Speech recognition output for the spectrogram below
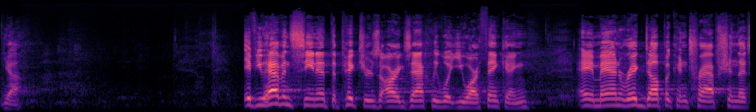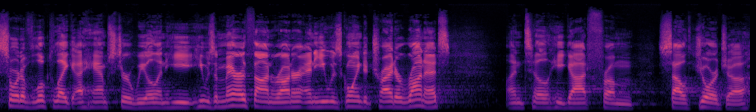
Yeah. If you haven't seen it, the pictures are exactly what you are thinking. A man rigged up a contraption that sort of looked like a hamster wheel, and he, he was a marathon runner, and he was going to try to run it until he got from South Georgia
